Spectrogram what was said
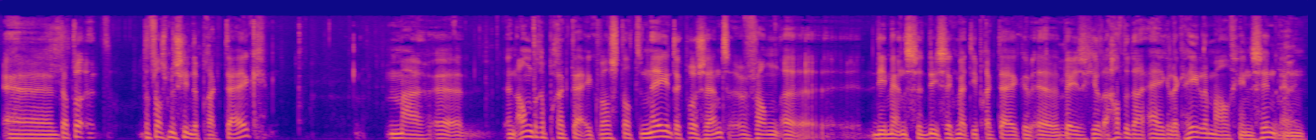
Uh, dat, dat was misschien de praktijk. Maar uh, een andere praktijk was dat 90% van uh, die mensen die zich met die praktijken uh, bezighielden... hadden daar eigenlijk helemaal geen zin in.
